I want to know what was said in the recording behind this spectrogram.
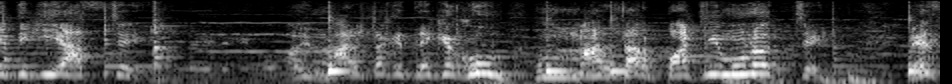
এদিকে আসছে। ওই মালটাকে দেখে খুব মালদার পার্টি মনে হচ্ছে। বেশ।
